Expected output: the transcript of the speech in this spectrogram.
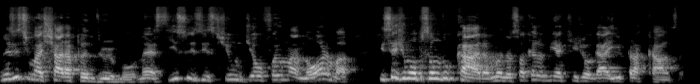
Não existe mais up and dribble, né? Se isso existir um dia ou foi uma norma, que seja uma opção do cara, mano, eu só quero vir aqui jogar e ir para casa.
